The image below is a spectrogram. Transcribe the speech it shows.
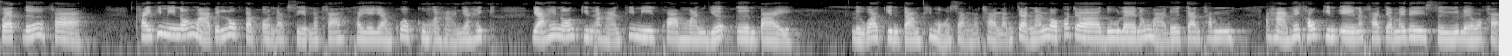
fat เด้อค่ะ ใครที่มีน้องหมาเป็นโรคตับอ่อนอักเสบนะคะ พยายามควบคุมอาหารอย่าให้อย่าให้น้องกินอาหารที่มีความมันเยอะเกินไป หรือว่ากินตามที่หมอสั่งนะคะ หลังจากนั้นเราก็จะดูแลน้องหมาโดยการทำอาหารให้เขากินเองนะคะ จะไม่ได้ซื้อแล้วอะค่ะ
